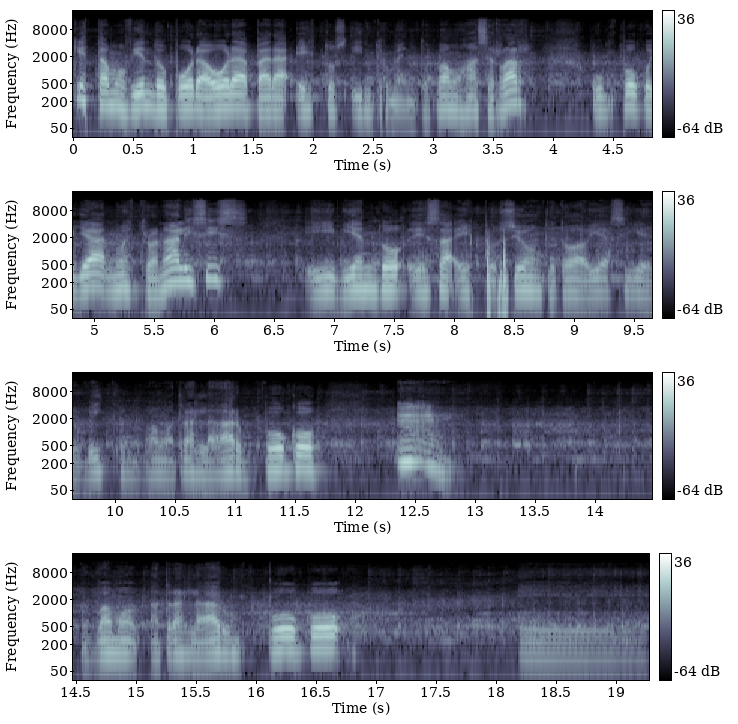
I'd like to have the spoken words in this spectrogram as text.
que estamos viendo por ahora para estos instrumentos. Vamos a cerrar un poco ya nuestro análisis y viendo esa explosión que todavía sigue el Bitcoin, nos vamos a trasladar un poco. Nos vamos a trasladar un poco. Eh,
